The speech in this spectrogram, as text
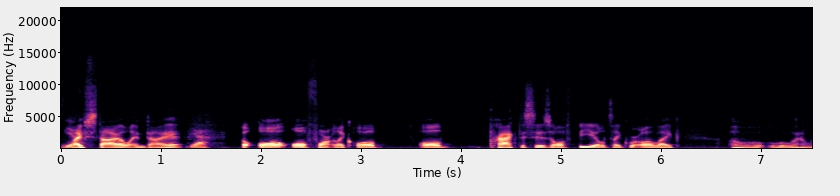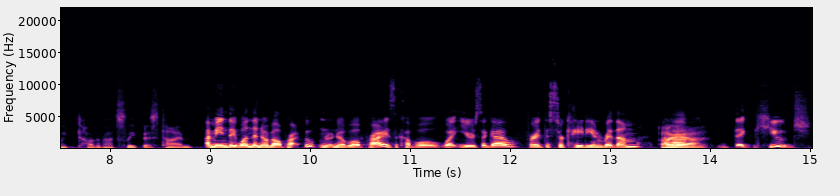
Yeah. lifestyle and diet. Yeah. All all form like all all practices, all fields. Like we're all like, oh, well, why don't we talk about sleep this time? I mean, they won the Nobel Prize, Nobel Prize a couple what years ago for the circadian rhythm. Oh, yeah. Um, like, huge,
